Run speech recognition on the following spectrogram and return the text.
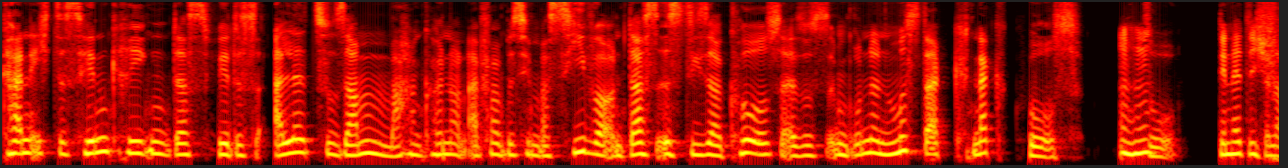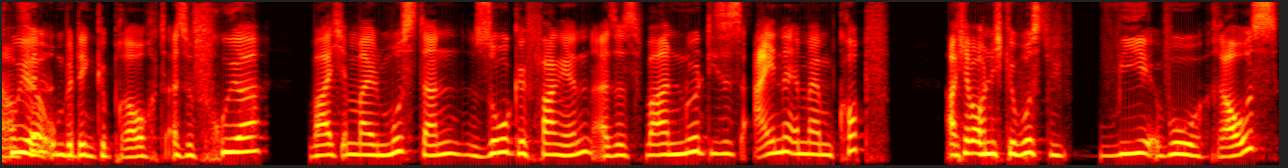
kann ich das hinkriegen, dass wir das alle zusammen machen können und einfach ein bisschen massiver. Und das ist dieser Kurs. Also es ist im Grunde ein Musterknackkurs. Mhm. So. Den hätte ich Genau, früher unbedingt gebraucht. Also früher war ich in meinen Mustern so gefangen. Also es war nur dieses eine in meinem Kopf. Aber ich habe auch nicht gewusst, wie wo raus.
